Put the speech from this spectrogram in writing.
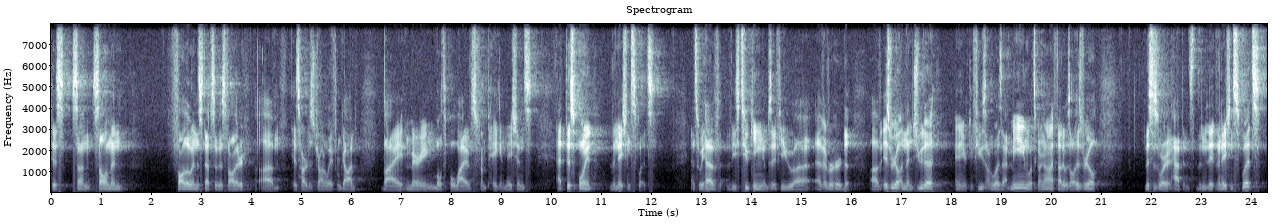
his son Solomon follow in the steps of his father. Um, his heart is drawn away from God by marrying multiple wives from pagan nations. At this point, the nation splits. And so we have these two kingdoms. If you uh, have ever heard of Israel and then Judah, and you're confused on what does that mean, what's going on, I thought it was all Israel. This is where it happens. The, the nation splits.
